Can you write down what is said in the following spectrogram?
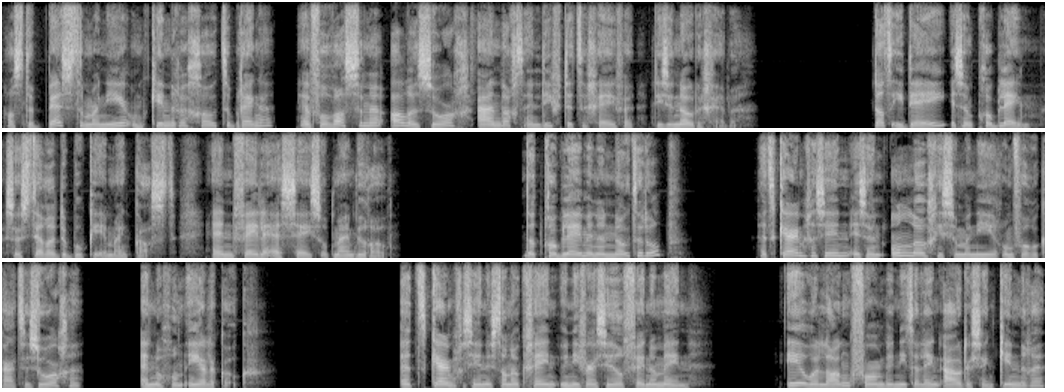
als de beste manier om kinderen groot te brengen en volwassenen alle zorg, aandacht en liefde te geven die ze nodig hebben. Dat idee is een probleem, zo stellen de boeken in mijn kast en vele essays op mijn bureau. Dat probleem in een notendop? Het kerngezin is een onlogische manier om voor elkaar te zorgen en nog oneerlijk ook. Het kerngezin is dan ook geen universeel fenomeen. Eeuwenlang vormden niet alleen ouders en kinderen,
